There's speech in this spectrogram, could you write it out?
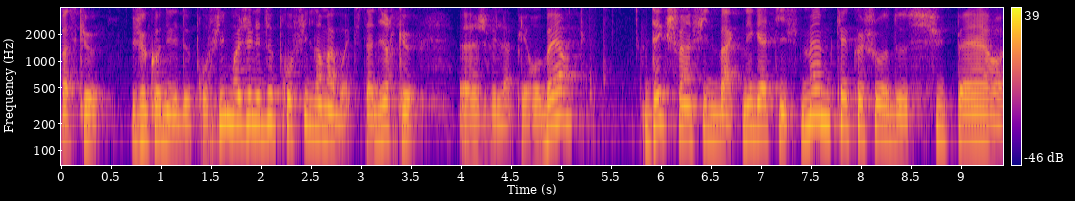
parce que je connais les deux profils. Moi, j'ai les deux profils dans ma boîte. C'est-à-dire que euh, je vais l'appeler Robert. Dès que je fais un feedback négatif, même quelque chose de super,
